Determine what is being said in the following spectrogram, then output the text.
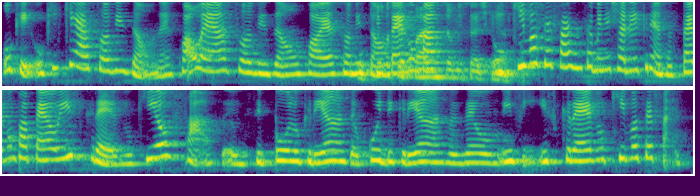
o que? O que, que é a sua visão, né? Qual é a sua visão? Qual é a sua missão? O que você Pega um faz pa... no seu Ministério de Crianças? O que você faz no seu Ministério de Crianças? Pega um papel e escreve. O que eu faço? Eu discipulo crianças, eu cuido de crianças, eu, enfim, escreve o que você faz.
